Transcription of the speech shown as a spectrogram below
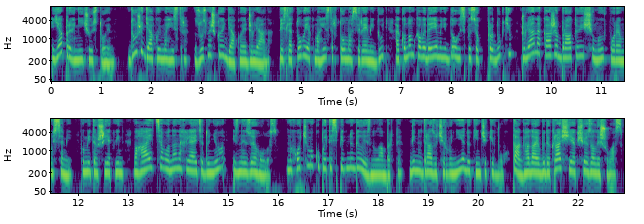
Я пригнічую стогін. Дуже дякую, магістре. З усмішкою дякує Джуліана. Після того, як магістр Томас і Ремі йдуть, а економка видає мені довгий список продуктів, Джуліана каже братові, що ми впораємось самі. Помітивши, як він вагається, вона нахиляється до нього і знизує голос. Ми хочемо купити спідну білизну, Ламберте. Він відразу червоніє до кінчиків вух. Так, гадаю, буде краще, якщо я залишу вас.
